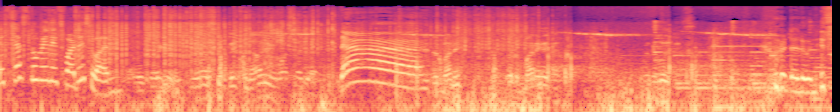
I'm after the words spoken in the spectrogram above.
It's just two minutes for this one. That looks really good. You want to see the big finale? You watch that guy. There! The money? For the money? For the ladies. For the loonies.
